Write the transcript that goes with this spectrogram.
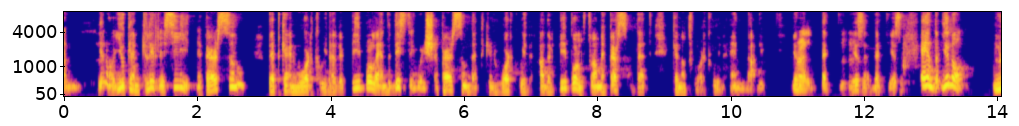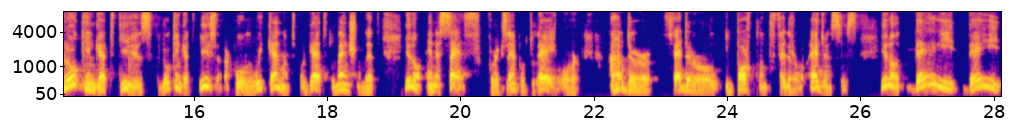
And, you know, you can clearly see a person that can work with other people and distinguish a person that can work with other people from a person that cannot work with anybody. You right. Know, that is, that is. And, you know, looking at this, looking at this Rahul, we cannot forget to mention that, you know, NSF, for example, today, or other federal, important federal agencies, you know, they, they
